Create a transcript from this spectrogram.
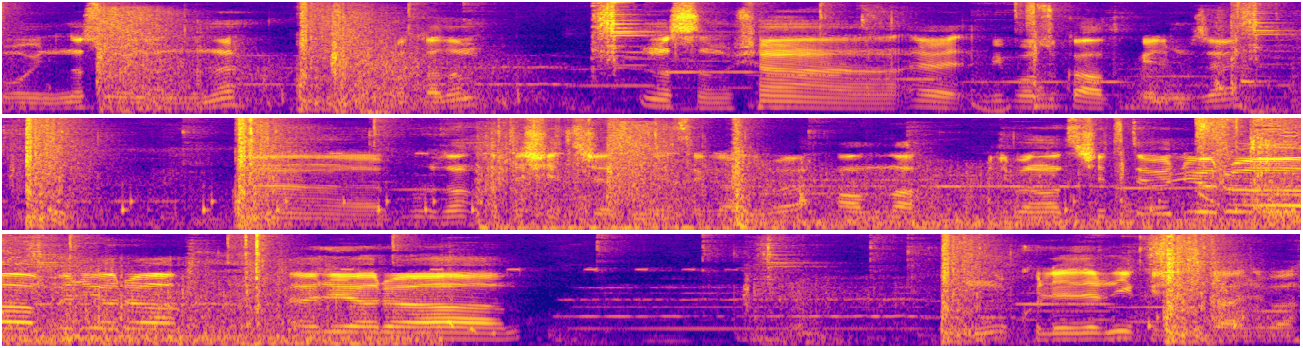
bu oyunun nasıl oynandığını. Bakalım nasılmış. Ha, evet bir bozuk aldık elimize. Ha, buradan ateş edeceğiz neyse galiba. Allah biri bana ateş etti. Ölüyorum. Ölüyorum. Ölüyorum. Bunun kulelerini yıkacağız galiba.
